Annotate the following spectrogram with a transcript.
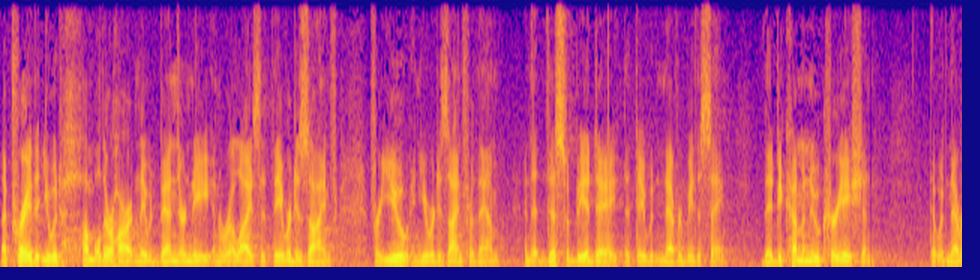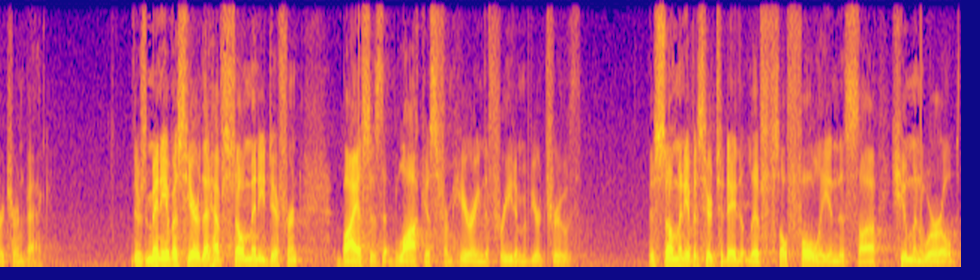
I pray that you would humble their heart and they would bend their knee and realize that they were designed for you and you were designed for them, and that this would be a day that they would never be the same. They'd become a new creation that would never turn back. There's many of us here that have so many different biases that block us from hearing the freedom of your truth. There's so many of us here today that live so fully in this uh, human world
